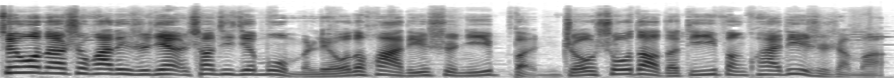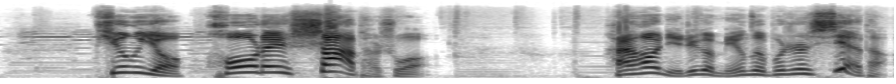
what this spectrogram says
最后呢是话题时间，上期节目我们留的话题是你本周收到的第一份快递是什么？听友 Holy Shut 说，还好你这个名字不是谢特，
